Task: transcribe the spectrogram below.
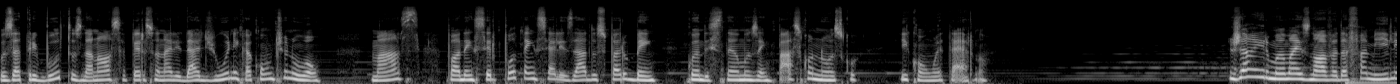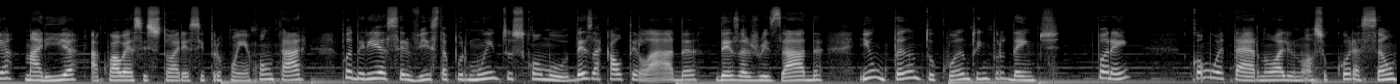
Os atributos da nossa personalidade única continuam, mas podem ser potencializados para o bem quando estamos em paz conosco e com o Eterno. Já a irmã mais nova da família, Maria, a qual essa história se propõe a contar, poderia ser vista por muitos como desacautelada, desajuizada e um tanto quanto imprudente. Porém, como o Eterno olha o nosso coração,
